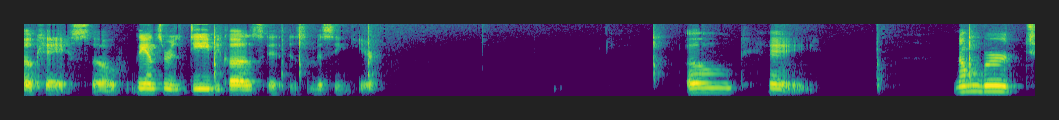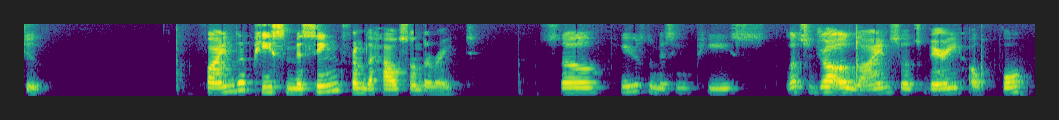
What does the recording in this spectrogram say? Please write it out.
Okay, so the answer is D because it is missing here. Okay. Number two. Find the piece missing from the house on the right. So here's the missing piece. Let's draw a line so it's very helpful.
